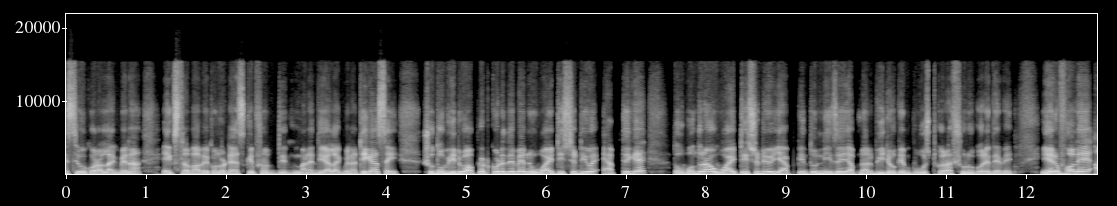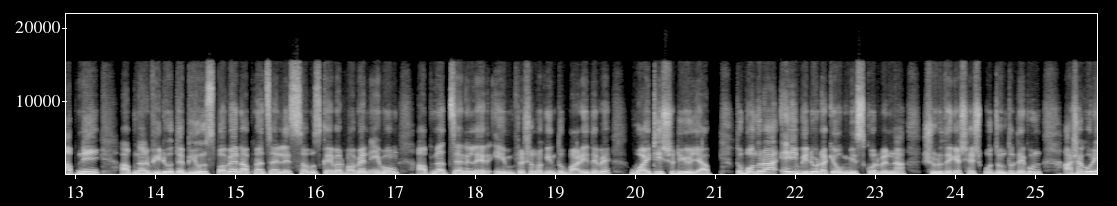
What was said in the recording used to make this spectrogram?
এসিও করা লাগবে না। এক্সট্রাভাবে কোনো ডেসক্রিপশন মানে দেওয়া লাগবে না, ঠিক আছে? শুধু ভিডিও আপলোড করে দেবেন ওয়াইটি স্টুডিও অ্যাপ থেকে। তো বন্ধুরা ওয়াইটি স্টুডিও অ্যাপ কিন্তু নিজেই আপনার ভিডিওকে বুস্ট করা শুরু করে দেবে। এর ফলে আপনি আপনার ভিডিওতে ভিউজ পাবেন, আপনার চ্যানেলে সাবস্ক্রাইবার পাবেন এবং আপনার চ্যানেলের ইমপ্রেশনও কিন্তু বাড়িয়ে দেবে ওয়াইটি স্টুডিও অ্যাপ তো বন্ধুরা, এই ভিডিওটা কেউ মিস করবেন না। শুরু থেকে শেষ পর্যন্ত দেখুন। আশা করি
